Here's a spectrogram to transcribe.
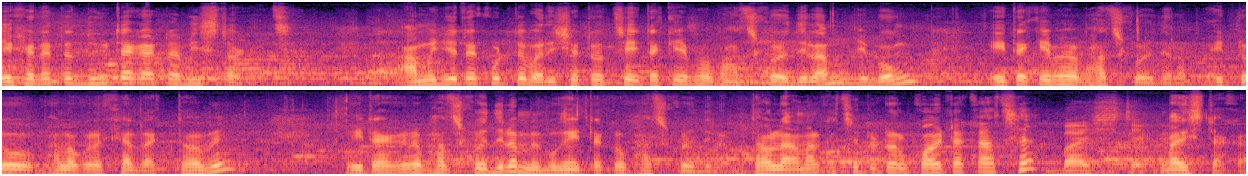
এখানে একটা দুই টাকা একটা বিশ টাকা আছে। আমি যেটা করতে পারি সেটা হচ্ছে এটাকে এভাবে ভাঁজ করে দিলাম এবং এটাকে এভাবে ভাঁজ করে দিলাম। একটু ভালো করে খেয়াল রাখতে হবে। এই টাকাটা ভাঁজ করে দিলাম এবং এটাকেও ভাঁজ করে দিলাম। তাহলে আমার কাছে টোটাল কয় টাকা আছে? বাইশ টাকা। বাইশ টাকা।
